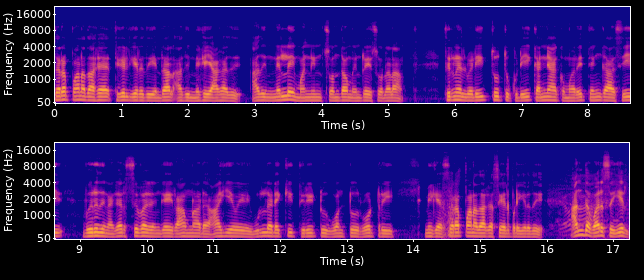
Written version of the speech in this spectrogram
சிறப்பானதாக திகழ்கிறது என்றால் அது மிகையாகாது. அது நெல்லை மண்ணின் சொந்தம் என்றே சொல்லலாம். திருநெல்வேலி தூத்துக்குடி கன்னியாகுமரி தென்காசி விருதுநகர் சிவகங்கை ராம்நாடு ஆகியவை உள்ளடக்கி three two one two Rotary மிக சிறப்பானதாக செயல்படுகிறது. அந்த வரிசையில்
